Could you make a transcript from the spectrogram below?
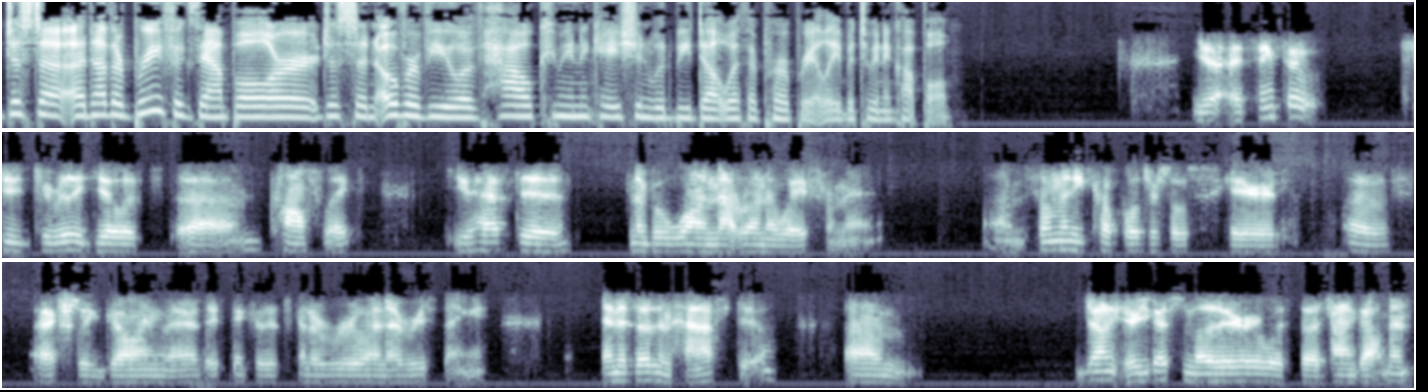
just a, another brief example or just an overview of how communication would be dealt with appropriately between a couple. Yeah, I think that to to really deal with um, conflict, you have to number one not run away from it. Um, so many couples are so scared of actually going there. They think that it's going to ruin everything, and it doesn't have to. Um, John, are you guys familiar with uh, John Gottman?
